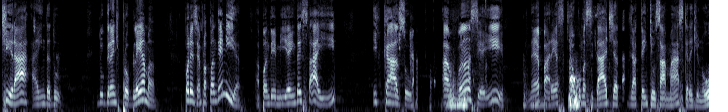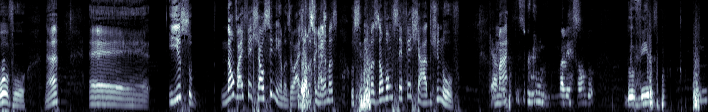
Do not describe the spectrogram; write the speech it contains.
tirar ainda do, do grande problema, por exemplo, a pandemia. A pandemia ainda está aí e caso avance aí, né? Parece que algumas cidades já, já tem que usar máscara de novo, né? É, isso não vai fechar os cinemas. Eu acho que os cinemas, os cinemas não vão ser fechados de novo. É, Mas- que surge um- uma versão do, do vírus e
